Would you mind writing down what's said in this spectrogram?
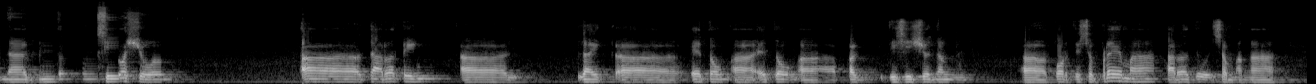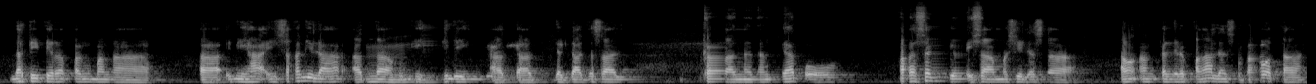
na ganitong sitwasyon ah, darating ah, like ah, etong ah, etong ah, pagdesisyon ng ah, Korte Suprema para doon sa mga natitira pang mga ah, inihain sa kanila at ah, humihiling at ah, nagdadasal kanan ng Quiapo para sa isama sila sa ang, ang kanilang pangalan sa bakota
